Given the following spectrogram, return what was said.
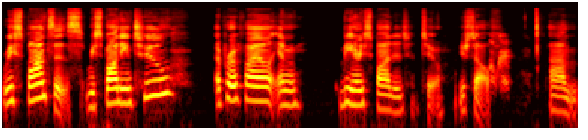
responses responding to a profile and being responded to yourself. Okay. um,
